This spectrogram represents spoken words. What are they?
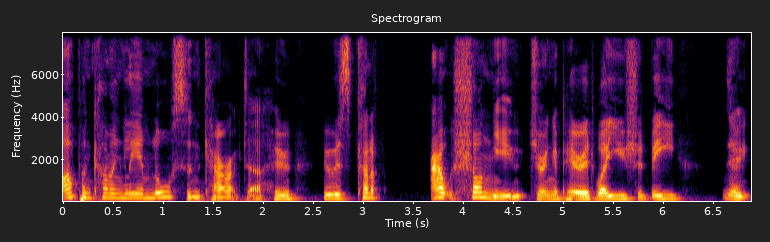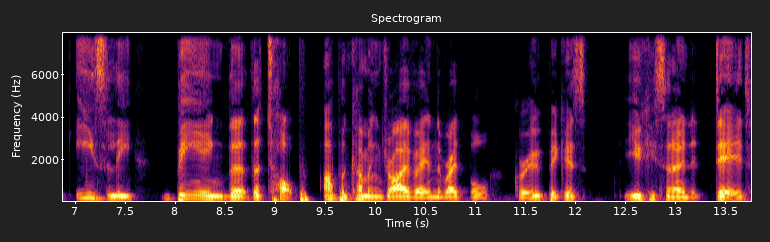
up and coming Liam Lawson character who who has kind of outshone you during a period where you should be, you know, easily being the the top up and coming driver in the Red Bull group because Yuki Tsunoda did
